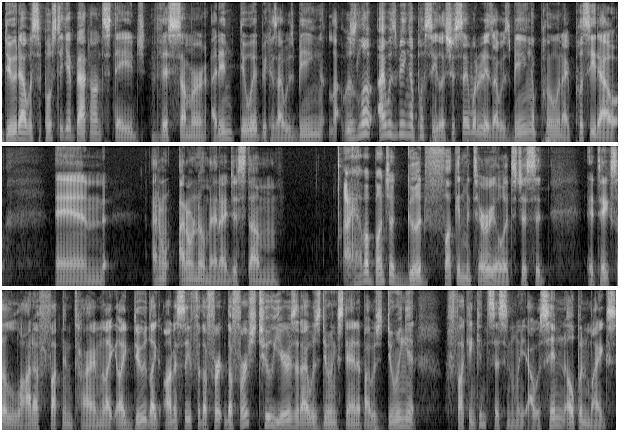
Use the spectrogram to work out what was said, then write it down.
dude, I was supposed to get back on stage this summer. I didn't do it because I was being I was lo- I was being a pussy. Let's just say what it is. I was being a poon. I pussied out and I don't I don't know, man. I just um I have a bunch of good fucking material. It's just it it takes a lot of fucking time. Like like dude, like honestly, for the first the first two years that I was doing stand up, I was doing it fucking consistently. I was hitting open mics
